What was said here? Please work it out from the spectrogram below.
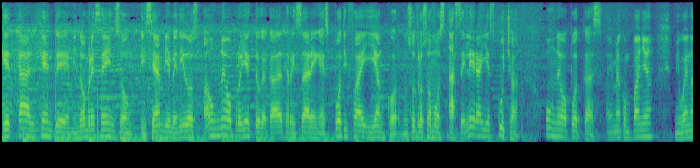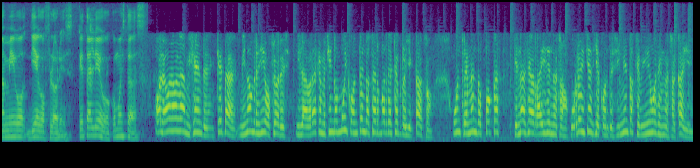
¿Qué tal gente? Mi nombre es Ainson y sean bienvenidos a un nuevo proyecto que acaba de aterrizar en Spotify y Anchor. Nosotros somos Acelera y Escucha, un nuevo podcast. A mí me acompaña mi buen amigo Diego Flores. ¿Qué tal Diego? ¿Cómo estás? Hola, hola, hola mi gente. ¿Qué tal? Mi nombre es Diego Flores y la verdad que me siento muy contento de ser parte de este proyectazo. Un tremendo podcast que nace a raíz de nuestras ocurrencias y acontecimientos que vivimos en nuestra calle.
